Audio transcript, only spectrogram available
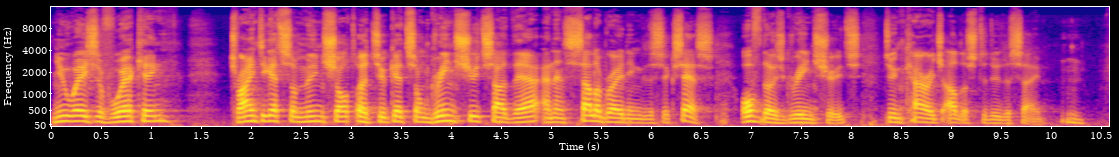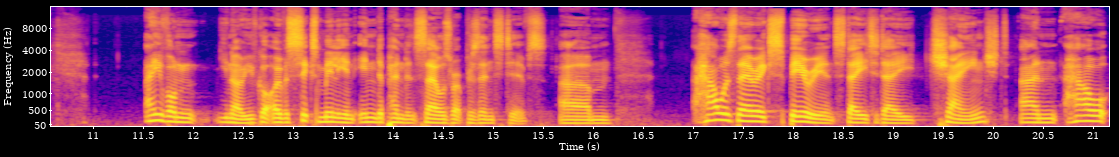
new ways of working, trying to get some moonshot or uh, to get some green shoots out there, and then celebrating the success of those green shoots to encourage others to do the same. Mm. Avon, you know, you've got over six million independent sales representatives. Um, how has their experience day to day changed, and how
